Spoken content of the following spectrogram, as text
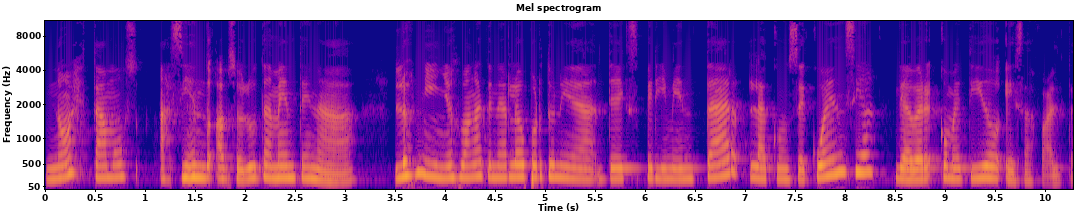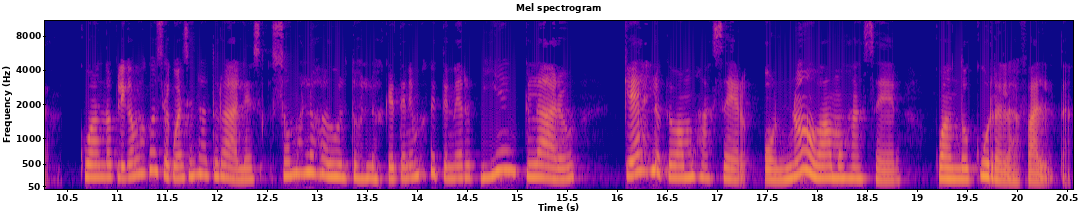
no estamos haciendo absolutamente nada, los niños van a tener la oportunidad de experimentar la consecuencia de haber cometido esa falta. Cuando aplicamos consecuencias naturales, somos los adultos los que tenemos que tener bien claro qué es lo que vamos a hacer o no vamos a hacer cuando ocurra la falta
